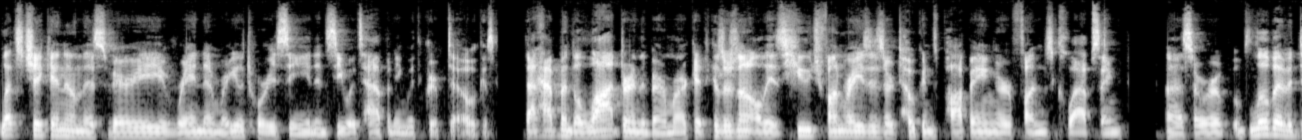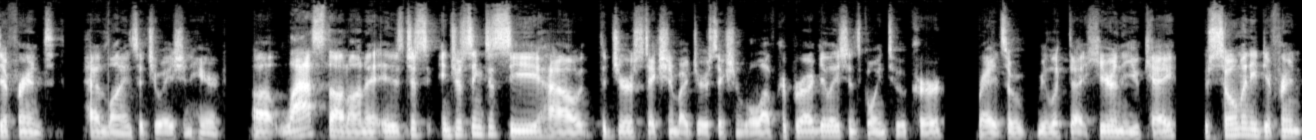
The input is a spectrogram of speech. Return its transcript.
let's check in on this very random regulatory scene and see what's happening with crypto. Because that happened a lot during the bear market because there's not all these huge fundraisers or tokens popping or funds collapsing. Uh, so we're a little bit of a different headline situation here. Uh, last thought on it is just interesting to see how the jurisdiction by jurisdiction rollout crypto regulation is going to occur, right? So we looked at here in the UK, there's so many different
